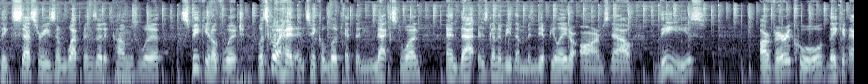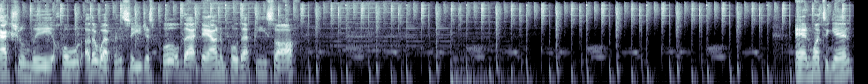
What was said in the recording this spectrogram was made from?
the accessories and weapons that it comes with. Speaking of which, let's go ahead and take a look at the next one, and that is going to be the manipulator arms. Now, these are very cool. They can actually hold other weapons, so you just pull that down and pull that piece off. And once again,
